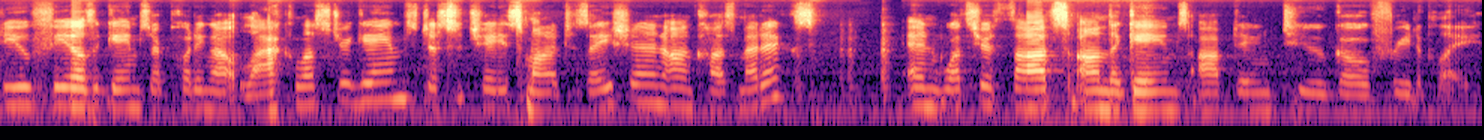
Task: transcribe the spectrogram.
Do you feel the games are putting out lackluster games just to chase monetization on cosmetics? And what's your thoughts on the games opting to go free to play?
